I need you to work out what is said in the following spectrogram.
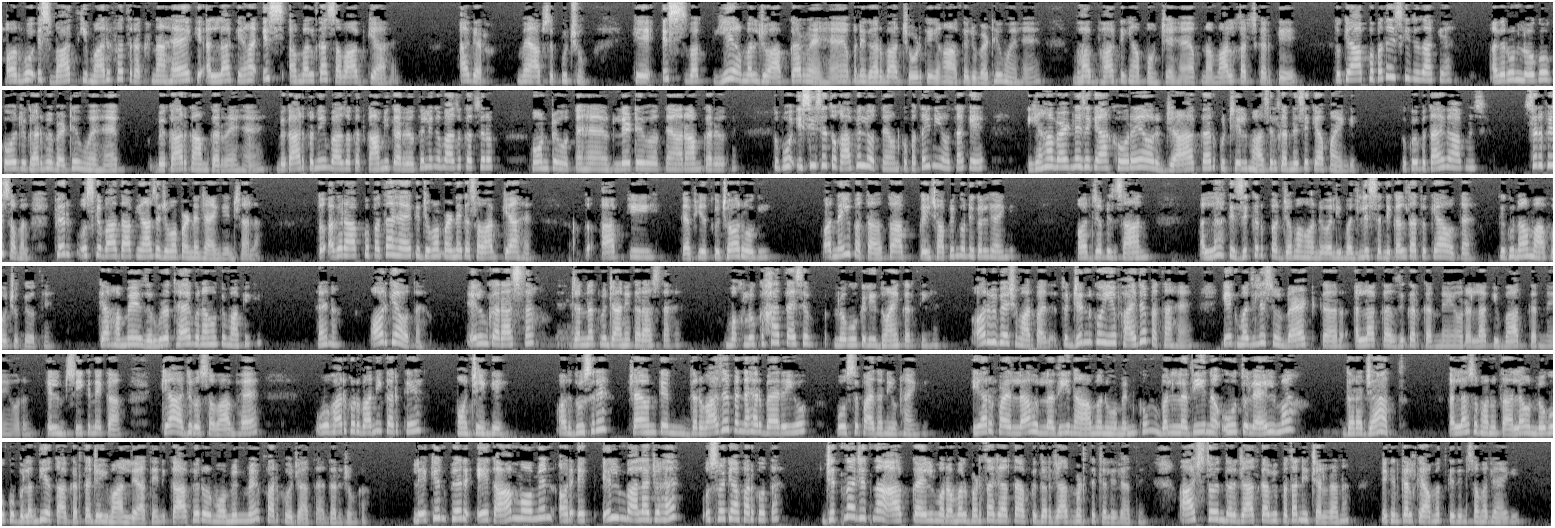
اور وہ اس بات کی معرفت رکھنا ہے کہ اللہ کے یہاں اس عمل کا ثواب کیا ہے۔ اگر میں آپ سے پوچھوں کہ اس وقت یہ عمل جو آپ کر رہے ہیں، اپنے گھر بار چھوڑ کے یہاں آ کے جو بیٹھے ہوئے ہیں، بھاگ بھاگ کے یہاں پہنچے ہیں، اپنا مال خرچ کر کے، تو کیا آپ کو پتا اس کی جزا کیا ہے؟ اگر ان لوگوں کو جو گھر میں بیٹھے ہوئے ہیں بےکار کام کر رہے ہیں بےکار تو نہیں، بعض اوقات کام ہی کر رہے ہوتے لیکن بعض اوقات صرف فون پہ ہوتے ہیں، لیٹے ہوئے ہوتے ہیں، آرام کر رہے ہوتے ہیں۔ تو وہ اسی سے تو غافل ہوتے ہیں، ان کو پتا ہی نہیں ہوتا کہ یہاں بیٹھنے سے کیا کھو رہے ہیں اور جا کر کچھ علم حاصل کرنے سے کیا پائیں گے۔ تو کوئی بتائے گا آپ میں سے؟ صرف اس عمل۔ پھر اس کے بعد آپ یہاں سے جمعہ پڑھنے جائیں گے ان شاء اللہ تو اگر آپ کو پتا ہے کہ جمعہ پڑھنے کا ثواب کیا ہے، تو آپ کی کیفیت کچھ اور ہوگی۔ اور نہیں پتا تو آپ کہیں شاپنگ کو نکل جائیں گے۔ اور جب انسان اللہ کے ذکر پر جمع ہونے والی مجلس سے نکلتا تو کیا ہوتا ہے؟ کہ گناہ معاف ہو چکے ہوتے ہیں۔ کیا ہمیں ضرورت ہے گناہوں کی معافی کی؟ ہے نا؟ اور کیا ہوتا ہے؟ علم کا راستہ جنت میں جانے کا راستہ ہے۔ مخلوقات ایسے لوگوں کے لیے دعائیں کرتی ہیں۔ اور بھی بے شمار فائدے۔ تو جن کو یہ فائدے پتا ہے کہ ایک مجلس میں بیٹھ کر اللہ کا ذکر کرنے اور اللہ کی بات کرنے اور علم سیکھنے کا کیا اجر و ثواب ہے، وہ ہر قربانی کر کے پہنچیں گے۔ اور دوسرے، چاہے ان کے دروازے پہ نہر بہ رہی ہو، وہ اس سے فائدہ نہیں اٹھائیں گے۔ یارف اللہ الدین امن من کم بلدین اوت العلم درجات۔ اللہ سبحان تعالیٰ ان لوگوں کو بلندی عطا کرتا ہے جو ایمان لے آتے ہیں۔ یعنی کافر اور مومن میں فرق ہو جاتا ہے درجوں کا۔ لیکن پھر ایک عام مومن اور ایک علم والا جو ہے، اس میں کیا فرق ہوتا ہے؟ جتنا جتنا آپ کا علم اور عمل بڑھتا جاتا ہے، آپ کے درجات بڑھتے چلے جاتے ہیں۔ آج تو ان درجات کا بھی پتہ نہیں چل رہا نا، لیکن کل قیامت کے دن سمجھ آئے گی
